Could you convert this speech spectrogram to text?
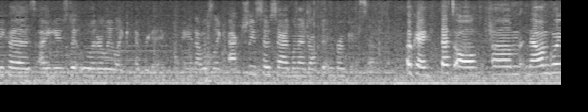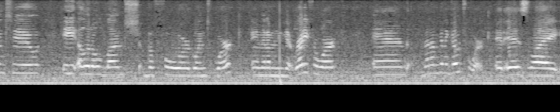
because I used it literally like every day. And I was like actually so sad when I dropped it and broke it, so. Okay, that's all. Um, now I'm going to eat a little lunch before going to work and then I'm gonna get ready for work and then I'm gonna go to work. It is like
